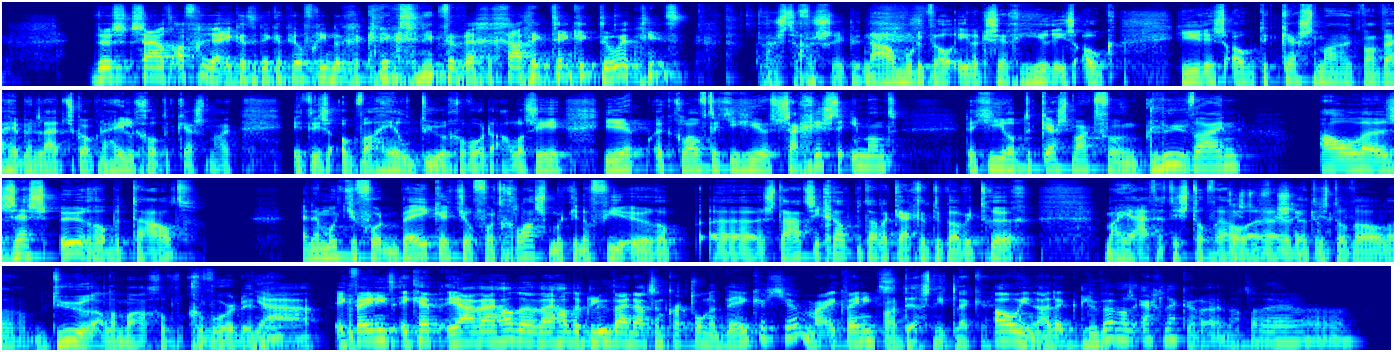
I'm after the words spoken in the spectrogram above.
Dus zij had afgerekend en ik heb heel vriendelijk geknikt en ik ben weggegaan. Ik denk, ik doe het niet. Dat te verschrikkelijk. Nou, moet ik wel eerlijk zeggen, hier is ook, hier is ook de kerstmarkt. Want wij hebben in Leipzig ook een hele grote kerstmarkt. Het is ook wel heel duur geworden, alles. Hier, hier, ik geloof dat je hier. zei gisteren iemand dat je hier op de kerstmarkt voor een glühwein al eh 6 euro betaalt. En dan moet je voor het bekertje of voor het glas moet je nog 4 euro eh, statiegeld betalen. Dan krijg je natuurlijk alweer terug. Maar ja, dat is toch wel, is toch eh, dat is toch wel eh, duur allemaal ge- geworden. Ja, ik weet niet. Ik heb, ja, wij hadden, wij hadden gluwijn uit een kartonnen bekertje. Maar ik weet niet... Oh, dat is niet lekker. Oh ja, nou, de gluwijn was echt lekker. Dat, eh,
